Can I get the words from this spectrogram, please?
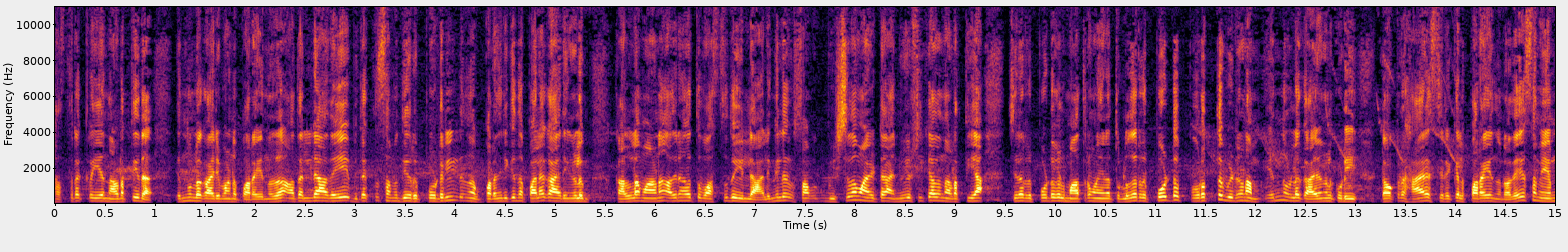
ശസ്ത്രക്രിയ നടത്തിയത് എന്നുള്ള കാര്യമാണ് പറയുന്നത്. അതല്ലാതെ വിദഗ്ധ സമിതി റിപ്പോർട്ടിൽ പറഞ്ഞിരിക്കുന്ന പല കാര്യങ്ങളും കള്ളമാണ് അതിനകത്ത് വസ്തുതയില്ല. അല്ലെങ്കിൽ വിശദമായിട്ട് അന്വേഷിക്കാതെ നടത്തിയ ചില റിപ്പോർട്ടുകൾ മാത്രമാണ് അതിനകത്തുള്ളത്. റിപ്പോർട്ട് പുറത്തുവിടണം എന്നുള്ള കാര്യങ്ങൾ കൂടി ഡോക്ടർ ഹാരിസ് തിരക്കൽ പറയുന്നുണ്ട്. അതേസമയം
